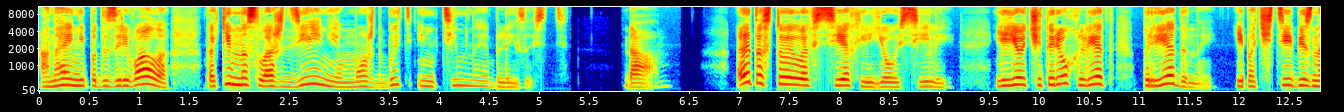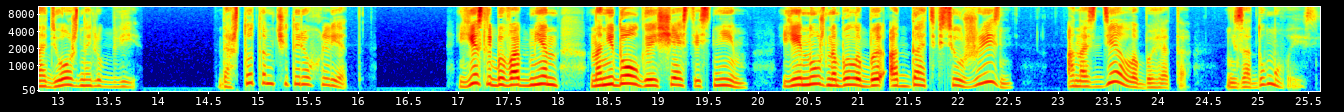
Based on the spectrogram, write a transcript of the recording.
Она и не подозревала, каким наслаждением может быть интимная близость. Да, это стоило всех ее усилий, ее четырех лет преданной и почти безнадежной любви. Да что там четырех лет? Если бы в обмен на недолгое счастье с ним ей нужно было бы отдать всю жизнь, она сделала бы это, не задумываясь.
